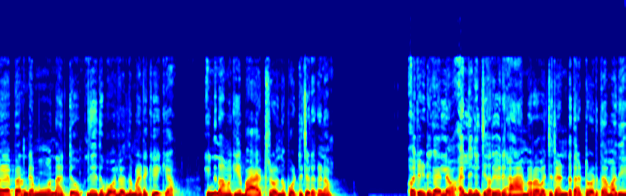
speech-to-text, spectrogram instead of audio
പേപ്പറിന്റെ മൂന്നറ്റവും ഇത് ഇതുപോലെ ഒന്ന് മടക്കി വയ്ക്കാം ഇനി നമുക്ക് ഈ ബാറ്ററി ഒന്ന് പൊട്ടിച്ചെടുക്കണം. ഒരു ഇടുകല്ലോ അല്ലെങ്കിൽ ചെറിയൊരു ഹാമറോ വെച്ച് രണ്ട് തട്ട് കൊടുത്താൽ മതി.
